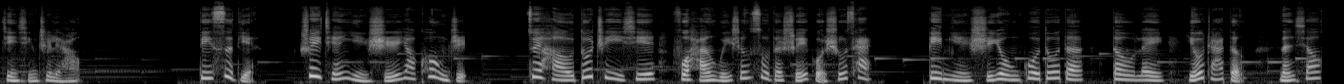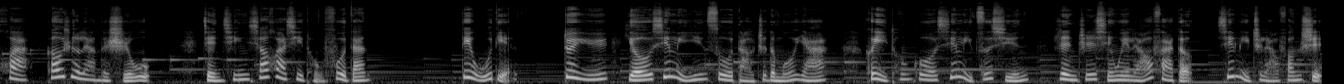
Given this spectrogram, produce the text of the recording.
进行治疗。第四点，睡前饮食要控制，最好多吃一些富含维生素的水果蔬菜。避免食用过多的豆类、油炸等难消化、高热量的食物，减轻消化系统负担。第五点，对于由心理因素导致的磨牙，可以通过心理咨询、认知行为疗法等心理治疗方式，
